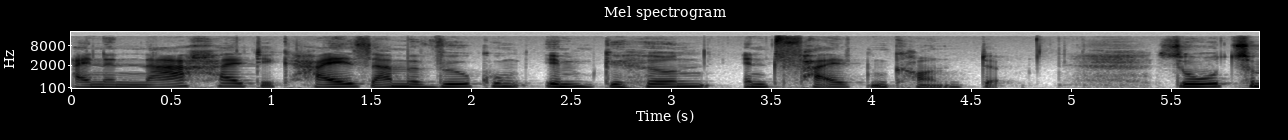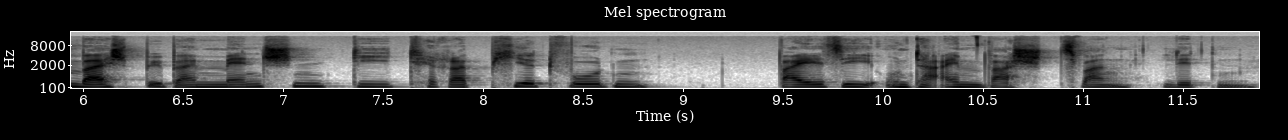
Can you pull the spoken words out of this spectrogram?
eine nachhaltig heilsame Wirkung im Gehirn entfalten konnte. So zum Beispiel bei Menschen, die therapiert wurden, weil sie unter einem Waschzwang litten.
